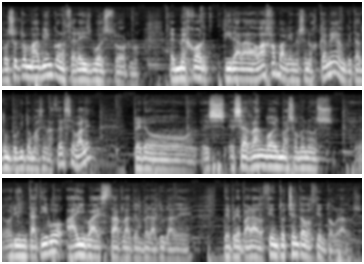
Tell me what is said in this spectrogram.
vosotros más bien conoceréis vuestro horno. Es mejor tirar a la baja para que no se nos queme, aunque trate un poquito más en hacerse, ¿vale? Pero ese rango es más o menos eh, orientativo, ahí va a estar la temperatura de, de preparado, 180-200 grados.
